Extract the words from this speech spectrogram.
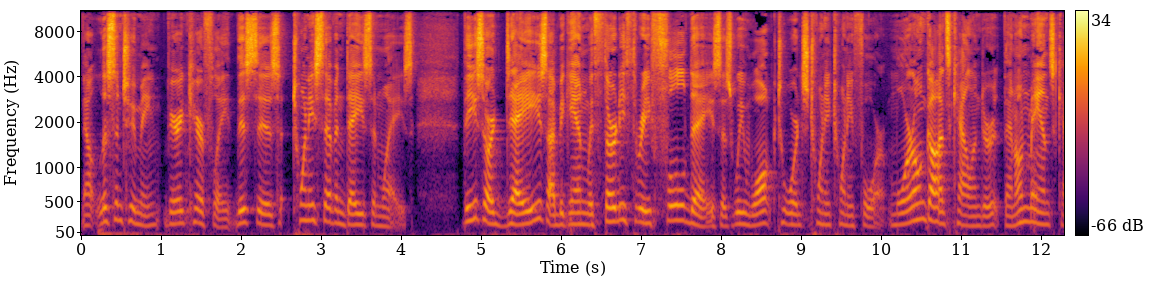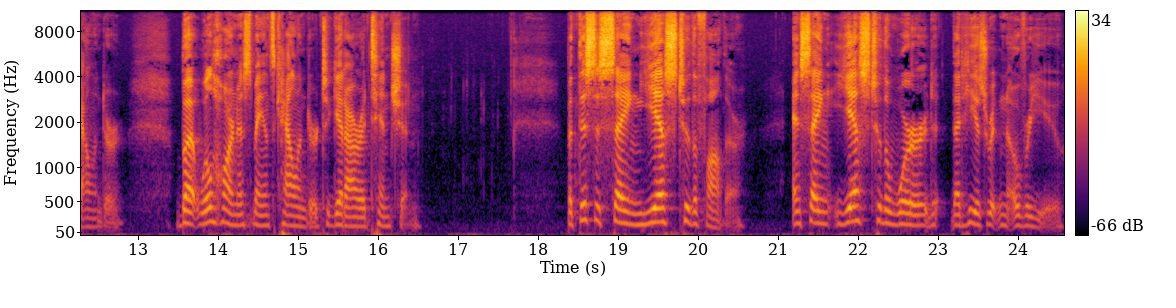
Now, listen to me very carefully. This is 27 days and ways. These are days. I began with 33 full days as we walk towards 2024. More on God's calendar than on man's calendar, but we'll harness man's calendar to get our attention. But this is saying yes to the Father and saying yes to the word that He has written over you.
